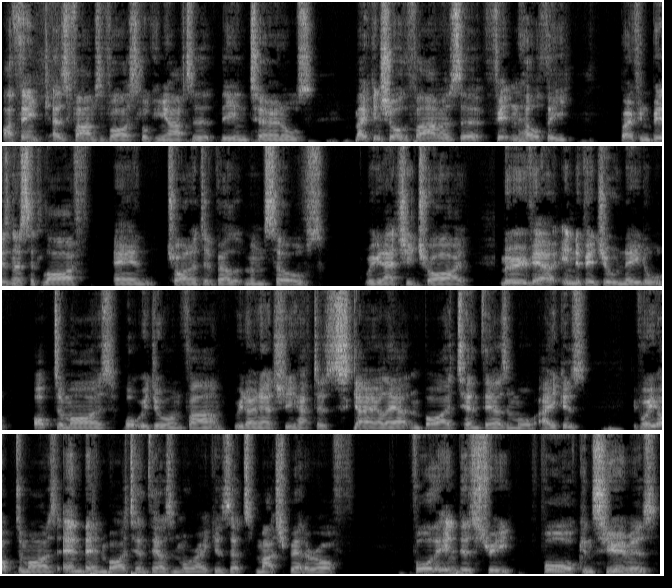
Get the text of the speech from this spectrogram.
I think as farms advice, looking after the internals, making sure the farmers are fit and healthy, both in business and life, and trying to develop themselves, we can actually try move our individual needle optimize what we do on farm. We don't actually have to scale out and buy 10,000 more acres. If we optimize and then buy 10,000 more acres, that's much better off for the industry, for consumers,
